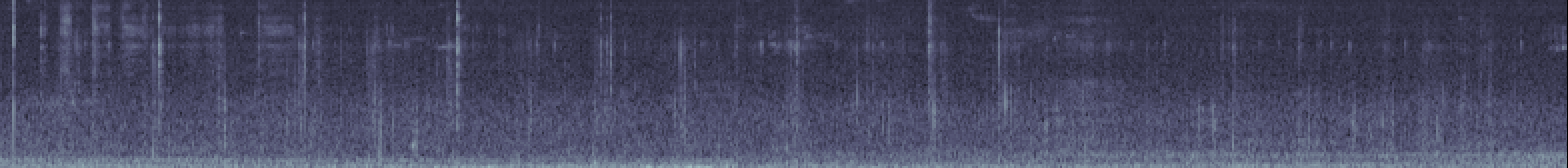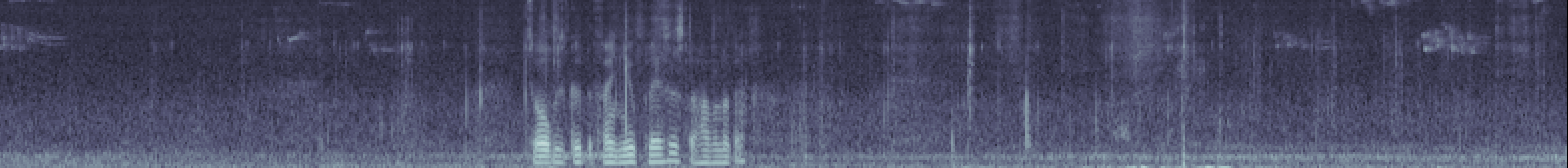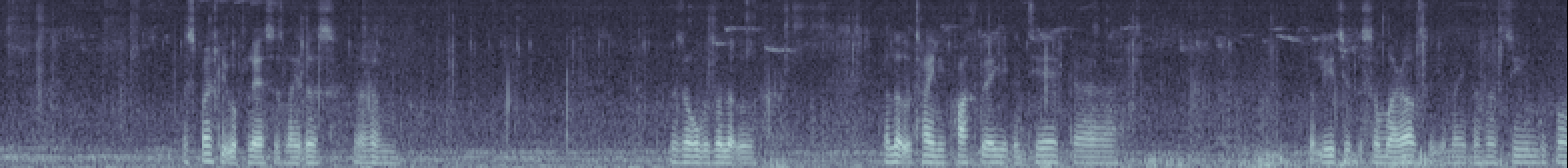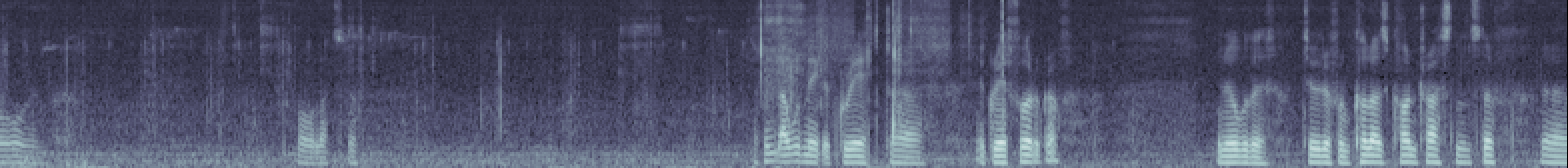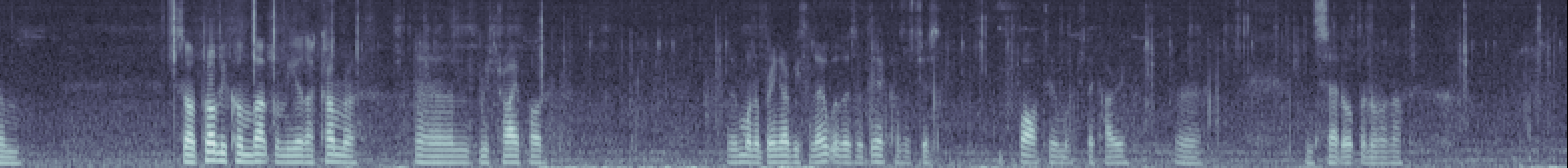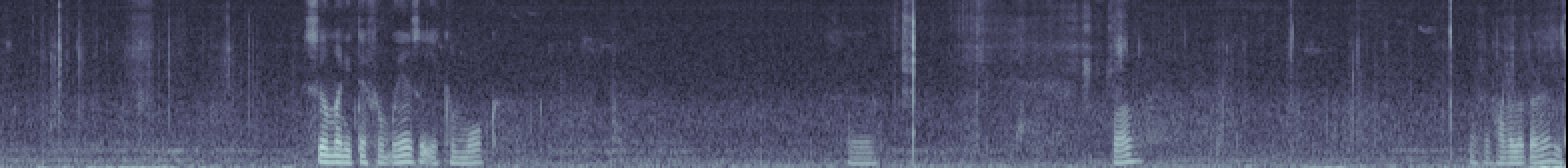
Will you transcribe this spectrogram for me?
It's always good to find new places to have a look at. Especially with places like this. Um, there's always a little a little tiny pathway you can take uh, that leads you to somewhere else that you might never have seen before and all that stuff. I think that would make a great uh, a great photograph. You know, with the two different colours contrasting and stuff. Um, so I'll probably come back with my other camera and my tripod. I didn't want to bring everything out with us today because it's just far too much to carry uh, and set up and all that. So many different ways that you can walk. So, well, I shall have a look around.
